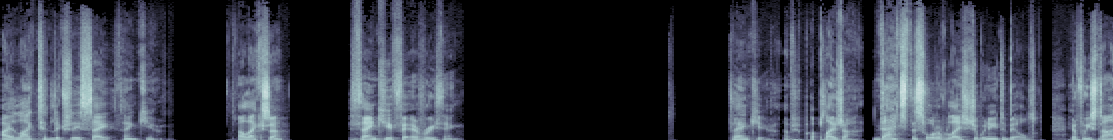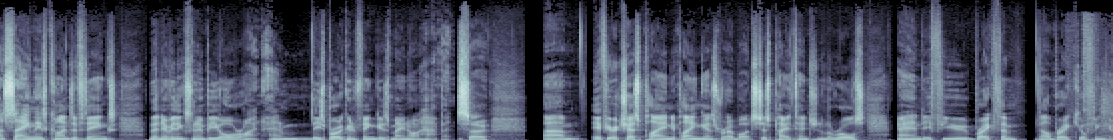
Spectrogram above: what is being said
I like to literally say thank you. Alexa, thank you for everything. Thank you. A, pleasure. That's the sort of relationship we need to build. If we start saying these kinds of things, then everything's going to be all right. And these broken fingers may not happen. So, um, if you're a chess player and you're playing against robots, just pay attention to the rules. And if you break them, they'll break your finger.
